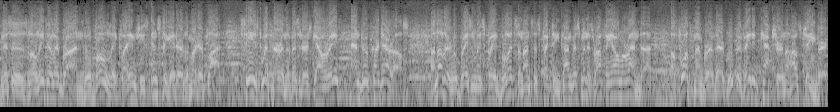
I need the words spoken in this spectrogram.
Mrs. Lolita Lebrun, who boldly claims she's instigator of the murder plot. Seized with her in the visitors' gallery, Andrew Cardero. Another who brazenly sprayed bullets an unsuspecting congressman is Rafael Miranda. A fourth member of their group evaded capture in the House chamber.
